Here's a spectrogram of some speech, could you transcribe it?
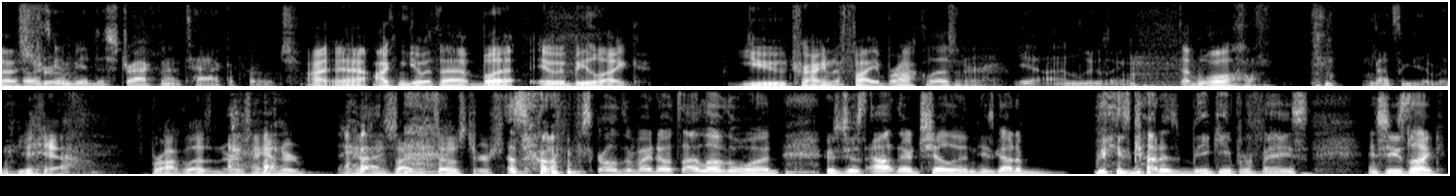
That's so it's gonna be a distract and attack approach. I yeah, I can get with that, but it would be like you trying to fight Brock Lesnar. Yeah, and losing. That well, That's a given. yeah, it's Brock Lesnar. His hand hand the size of toasters. So I'm scrolling through my notes. I love the one who's just out there chilling. He's got a he's got his beekeeper face, and she's like,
